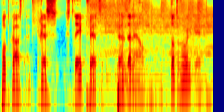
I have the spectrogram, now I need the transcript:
podcast.chris-fit.nl. Tot de volgende keer.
